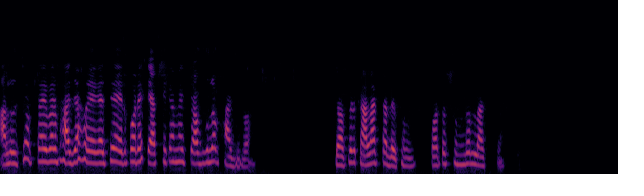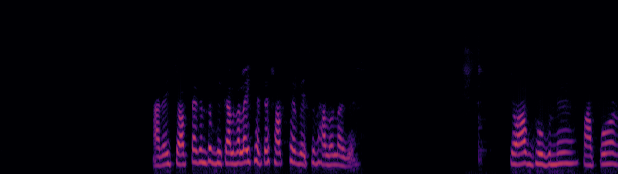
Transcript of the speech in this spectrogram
আলুর চপটা এবার ভাজা হয়ে গেছে, এরপরে ক্যাপসিকামের চপগুলো ভাজবো। চপের কালারটা দেখুন, কত সুন্দর লাগছে। আর এই চপটা কিন্তু বিকালবেলায় খেতে সব থেকে বেশি ভালো লাগে। চপ, ঘুগনি, পাঁপড়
